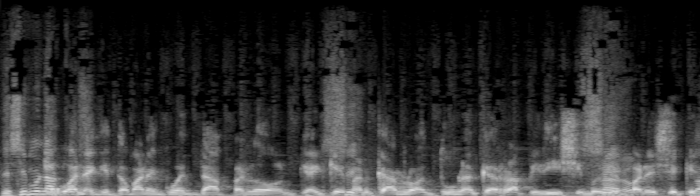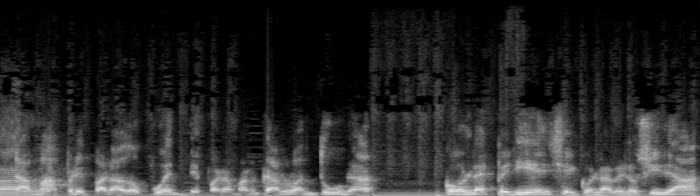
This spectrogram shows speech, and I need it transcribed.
Decime una Igual cosa. hay que tomar en cuenta, perdón, que hay que Sí. marcarlo a Antuna, que es rapidísimo, y me parece que está más preparado Fuentes para marcarlo a Antuna, con la experiencia y con la velocidad,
